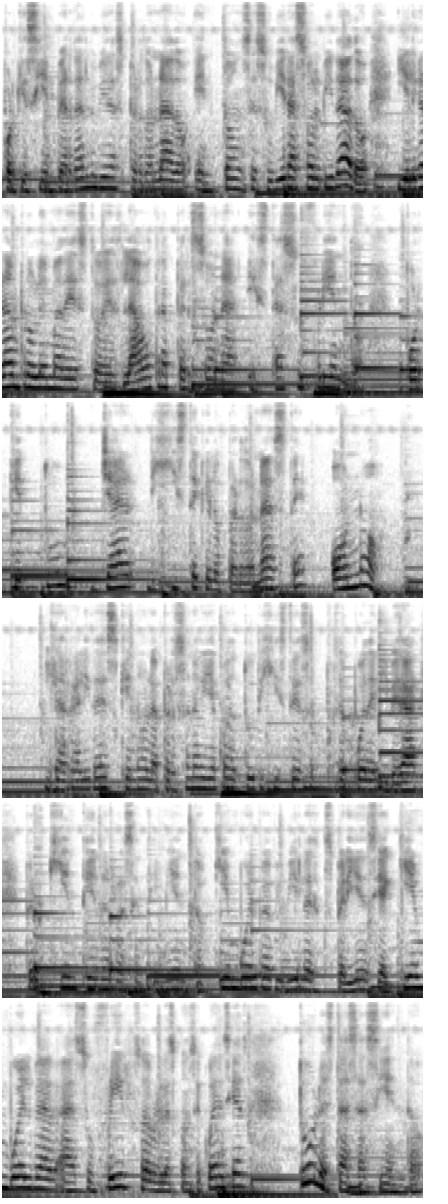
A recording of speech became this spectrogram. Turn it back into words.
Porque si en verdad lo hubieras perdonado, entonces hubieras olvidado. Y el gran problema de esto es la otra persona está sufriendo porque tú ya dijiste que lo perdonaste o no. Y la realidad es que no, la persona ya cuando tú dijiste eso pues, se puede liberar, pero ¿quién tiene resentimiento? ¿Quién vuelve a vivir la experiencia? ¿Quién vuelve a, a sufrir sobre las consecuencias? Tú lo estás haciendo.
